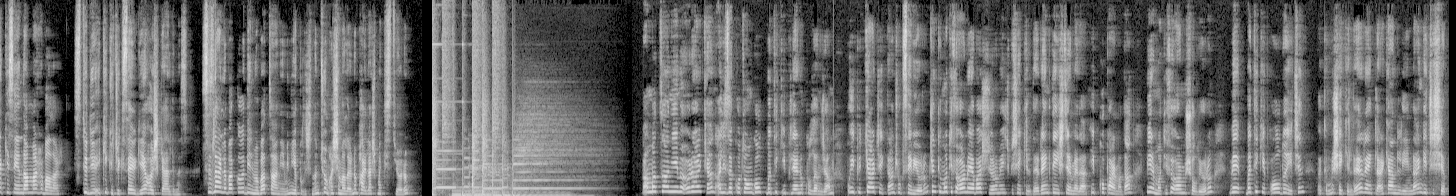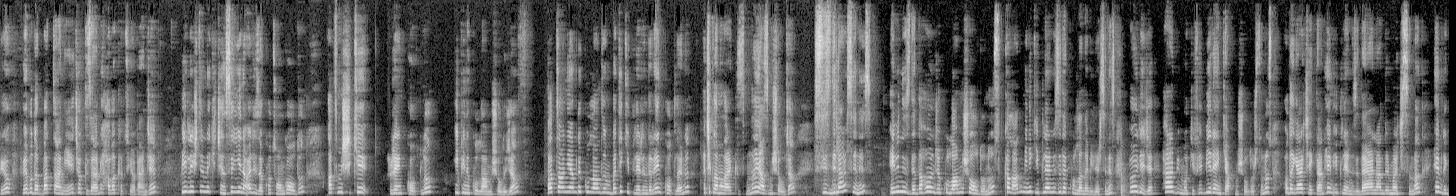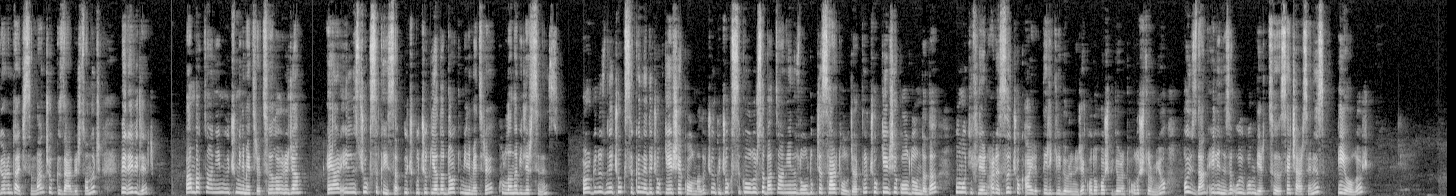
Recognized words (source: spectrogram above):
Herkese yeniden merhabalar. Stüdyo 2 Küçük Sevgi'ye hoş geldiniz. Sizlerle baklava dilimi battaniyemin yapılışının tüm aşamalarını paylaşmak istiyorum. Ben battaniyemi örerken Alize Cotton Gold batik iplerini kullanacağım. Bu ipi gerçekten çok seviyorum. Çünkü motifi örmeye başlıyorum ve hiçbir şekilde renk değiştirmeden, ip koparmadan bir motifi örmüş oluyorum. Ve batik ip olduğu için bakın bu şekilde renkler kendiliğinden geçiş yapıyor. Ve bu da battaniyeye çok güzel bir hava katıyor bence. Birleştirmek içinse yine Alize Cotton Gold'un 62 renk kodlu ipini kullanmış olacağım. Battaniyemde kullandığım batik iplerinde renk kodlarını açıklamalar kısmına yazmış olacağım. Siz dilerseniz evinizde daha önce kullanmış olduğunuz kalan minik iplerinizi de kullanabilirsiniz. Böylece her bir motifi bir renk yapmış olursunuz. O da gerçekten hem iplerinizi değerlendirme açısından hem de görüntü açısından çok güzel bir sonuç verebilir. Ben battaniyemi 3 mm tığla öreceğim. Eğer eliniz çok sıkıysa 3,5 ya da 4 mm kullanabilirsiniz. Örgünüz ne çok sıkı ne de çok gevşek olmalı. Çünkü çok sıkı olursa battaniyeniz oldukça sert olacaktır. Çok gevşek olduğunda da bu motiflerin arası çok ayrık delikli görünecek. O da hoş bir görüntü oluşturmuyor. O yüzden elinize uygun bir tığ seçerseniz iyi olur.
